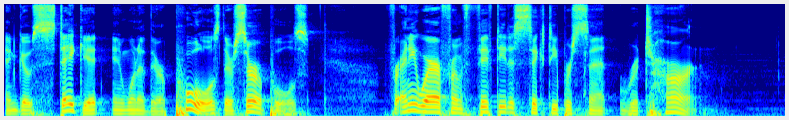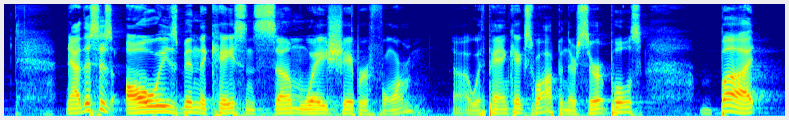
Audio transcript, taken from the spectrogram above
and go stake it in one of their pools, their syrup pools, for anywhere from 50 to 60% return. Now, this has always been the case in some way, shape, or form uh, with Pancake Swap and their syrup pools, but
